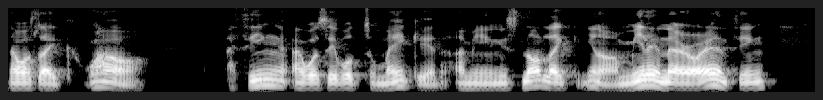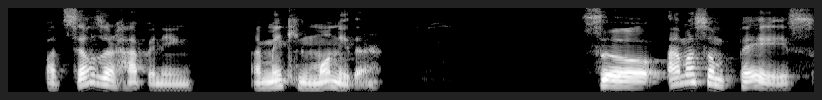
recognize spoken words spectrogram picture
That was like, wow, I think I was able to make it. I mean, it's not like, you know, a millionaire or anything, but sales are happening. I'm making money there. So Amazon pays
